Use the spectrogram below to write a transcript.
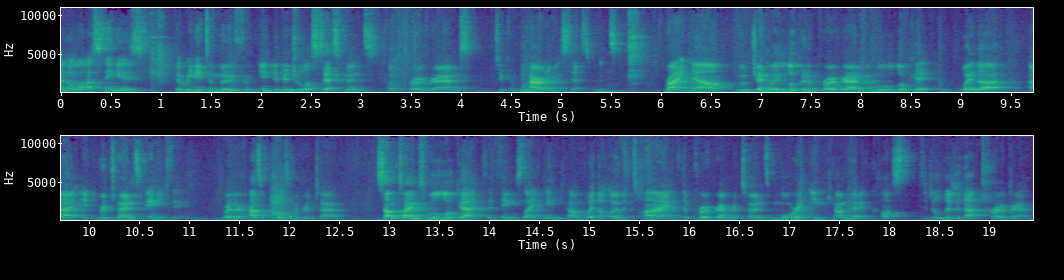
And the last thing is that we need to move from individual assessments of programs to comparative assessments. Right now, we'll generally look at a program and we'll look at whether uh, it returns anything, whether it has a positive return. Sometimes we'll look at for things like income, whether over time the program returns more in income than it costs to deliver that program.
